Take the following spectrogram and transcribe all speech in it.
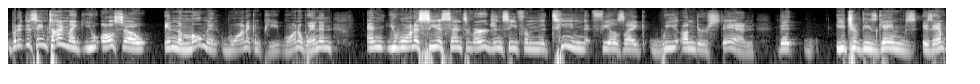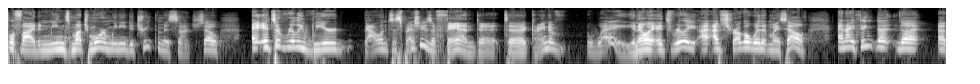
But at the same time, like you also in the moment want to compete, want to win, and and you want to see a sense of urgency from the team that feels like we understand that each of these games is amplified and means much more, and we need to treat them as such. So it's a really weird balance, especially as a fan, to to kind of weigh. You know, it's really I, I've struggled with it myself, and I think that the uh,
